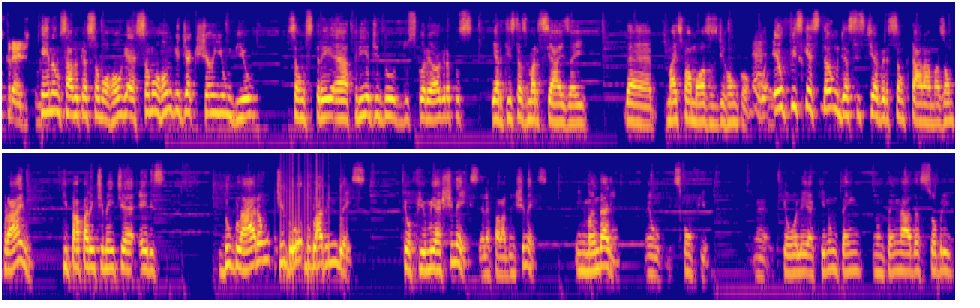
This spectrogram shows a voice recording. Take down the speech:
que créditos. quem não sabe o que é Sammo Hong, é Sammo Hong, Jack Chan e Yoon Bill. São os três, é a tríade do- dos coreógrafos e artistas marciais aí é, mais famosos de Hong Kong. Eu fiz questão de assistir a versão que tá na Amazon Prime, que aparentemente é, eles dublaram, do, dublado em inglês. Que o filme é chinês, ele é falado em chinês, em mandarim. Eu desconfio. É, porque eu olhei aqui, não tem, não tem nada sobre,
